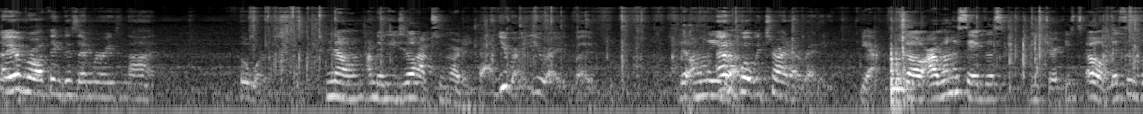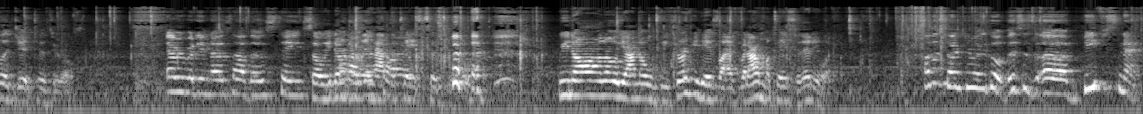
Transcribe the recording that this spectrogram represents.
I overall think this MRE is not the worst. No, I mean we still have two more to try. You're right. You're right. But The only out of what we tried already, yeah. So I want to save this beef jerky. Oh, this is legit to zeros. everybody knows how those taste. So we don't really have to taste them. it. We know, all know y'all know what beef jerky tastes like, but I'm gonna taste it anyway. Oh, this is actually really cool. This is a beef snack.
